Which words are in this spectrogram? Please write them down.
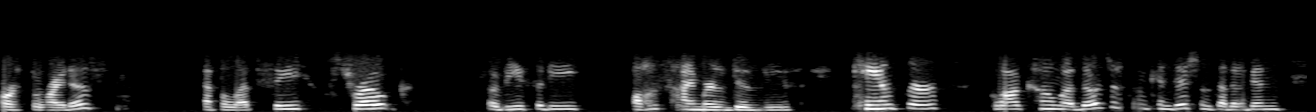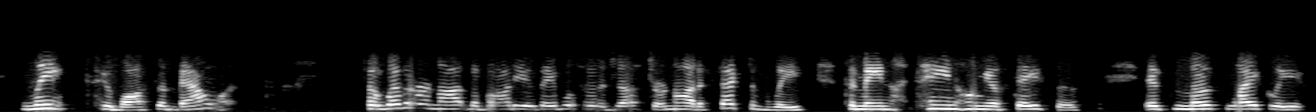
arthritis, epilepsy, stroke, obesity, Alzheimer's disease, cancer, glaucoma. Those are some conditions that have been linked to loss of balance. So, whether or not the body is able to adjust or not effectively to maintain homeostasis, it's most likely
